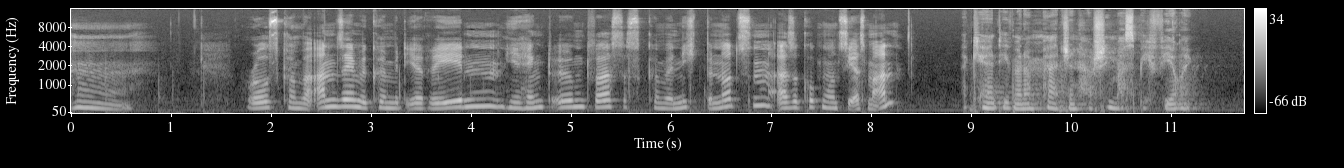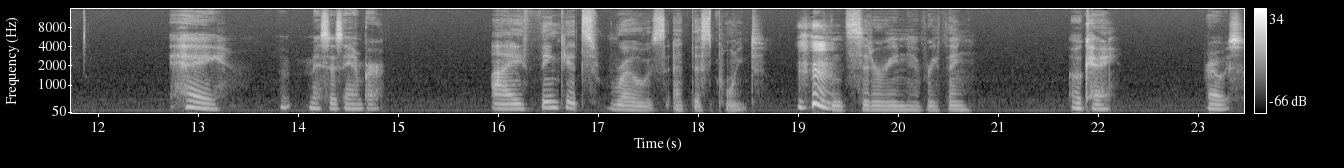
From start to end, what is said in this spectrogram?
Hm. Rose können wir ansehen, wir können mit ihr reden. Hier hängt irgendwas, das können wir nicht benutzen. Also gucken wir uns die erstmal an. I can't even imagine how she must be feeling. Hey, Mrs. Amber. I think it's Rose at this point, considering everything. Okay, Rose.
